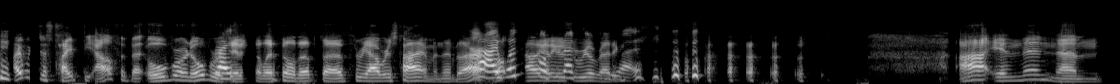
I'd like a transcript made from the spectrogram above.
I would just type the alphabet over and over Right. again until I filled up uh, three hours time, and then be like, all Yeah, right, I well, I gotta go to real writing. Ah. Uh, and then um,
